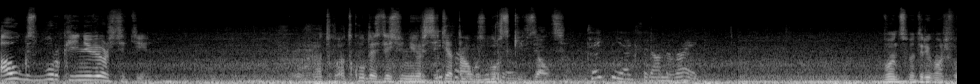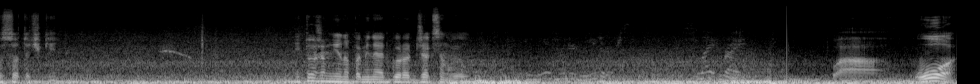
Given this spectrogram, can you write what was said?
Augsburg University. От- откуда здесь университет Аугсбургский взялся? Вон, смотри, марш высоточки. И тоже мне напоминает город Джексонвилл. In 800 meters, slight right. Вау. О,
